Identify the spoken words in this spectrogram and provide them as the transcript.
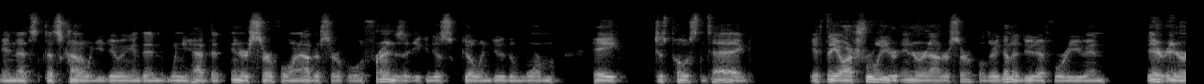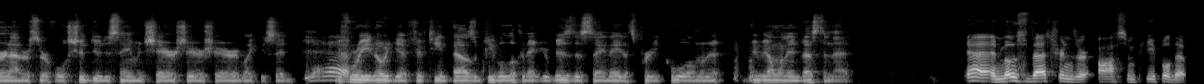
And that's that's kind of what you're doing. And then when you have that inner circle and outer circle of friends that you can just go and do the warm hey just post and tag. If they are truly your inner and outer circle they're going to do that for you. And their inner and outer circle should do the same and share, share, share. Like you said, yeah. before you know it, you have 15,000 people looking at your business saying, Hey, that's pretty cool. I'm going to, maybe I want to invest in that. Yeah. And most veterans are awesome people that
